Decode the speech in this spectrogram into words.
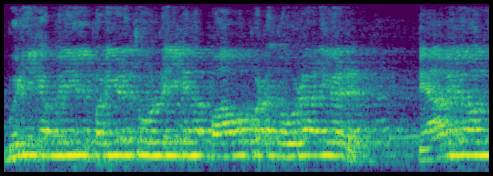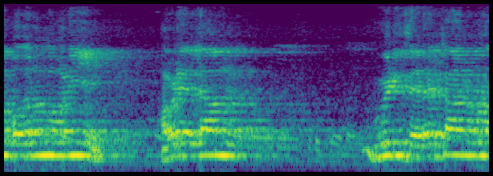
ബിഡി കമ്പനിയിൽ പണിയെടുത്തുകൊണ്ടിരിക്കുന്ന പാവപ്പെട്ട തൊഴിലാളികൾ രാവിലെ വന്ന് പതിനൊന്ന് മണി അവിടെ എല്ലാം വീട് തിരക്കാനുള്ള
